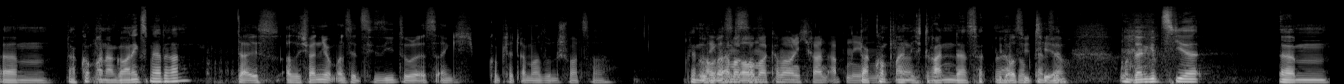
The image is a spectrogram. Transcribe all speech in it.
ähm, da kommt man dann gar nichts mehr dran. Da ist, also ich weiß nicht, ob man es jetzt hier sieht, oder ist eigentlich komplett einmal so ein schwarzer. Genau, den kann man, kann, man, kann man auch nicht ran abnehmen. Da kommt man nicht dran, das hat Sieht aus wie Sinn. Und dann gibt es hier ähm,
